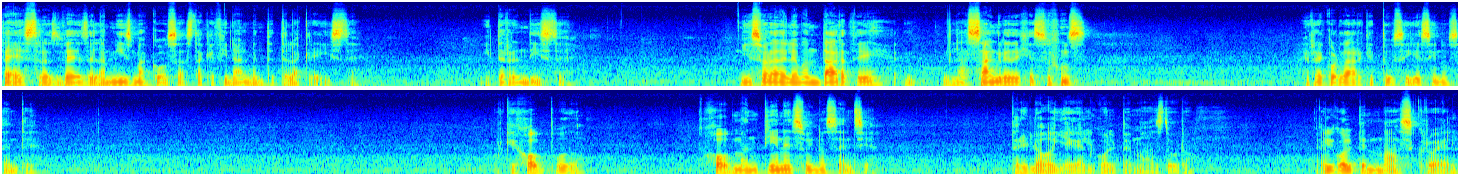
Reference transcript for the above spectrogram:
vez tras vez de la misma cosa hasta que finalmente te la creíste y te rendiste. Y es hora de levantarte la sangre de Jesús y recordar que tú sigues inocente. Porque Job pudo. Job mantiene su inocencia. Pero luego llega el golpe más duro. El golpe más cruel.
